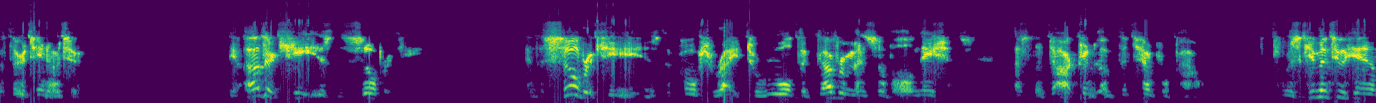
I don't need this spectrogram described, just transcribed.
of 1302. The other key is the silver key. And the silver key is the Pope's right to rule the governments of all nations That's the doctrine of the temporal power. It was given to him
